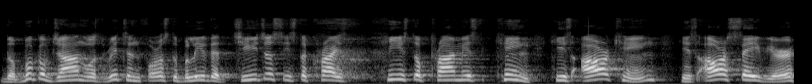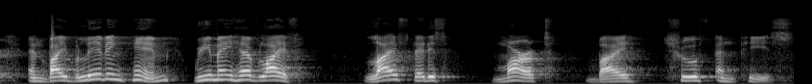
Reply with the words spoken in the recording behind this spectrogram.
The book of John was written for us to believe that Jesus is the Christ. He is the promised King. He is our King. He is our Savior. And by believing Him, we may have life, life that is marked by truth and peace.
